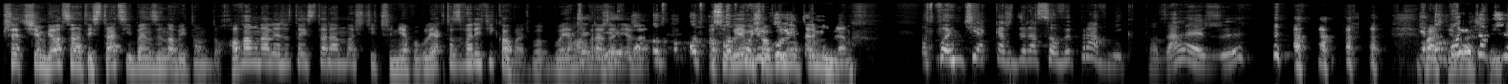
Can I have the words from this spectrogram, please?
przedsiębiorca na tej stacji benzynowej to on dochował należytej staranności, czy nie? W ogóle jak to zweryfikować? Bo, bo ja mam znaczy, wrażenie, że od, od, posługujemy się ogólnym terminem. Odpowiem ci jak każdy rasowy prawnik. To zależy. właśnie, Oboje dobrze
